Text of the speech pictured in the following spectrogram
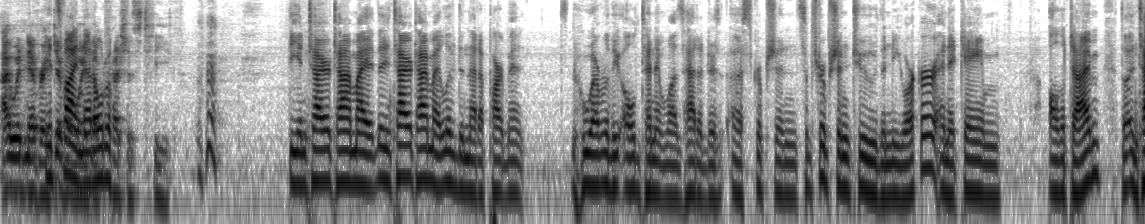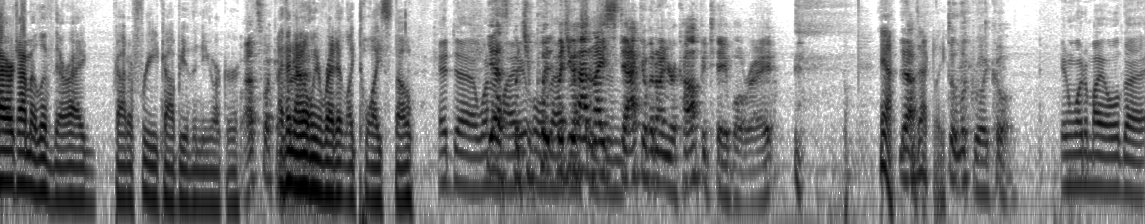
I would never It's give fine, away that the old- precious teeth. The entire time I the entire time I lived in that apartment, whoever the old tenant was had a, dis- a subscription subscription to the New Yorker, and it came all the time. The entire time I lived there, I got a free copy of the New Yorker. That's I think I only read it like twice though. and, uh, Yes, but you put, but you had a nice addresses stack of it on your coffee table, right? Yeah, Yeah, exactly. To look really cool. in one of my old uh,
